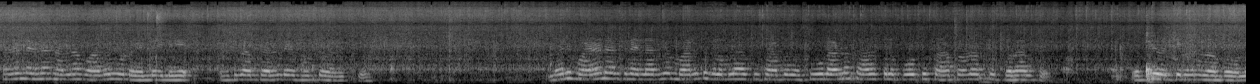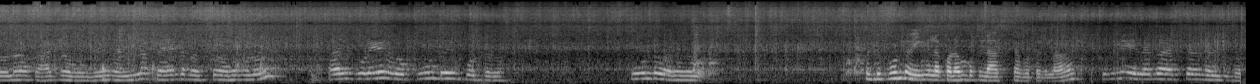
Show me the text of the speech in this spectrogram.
பிரண்டைலாம் நல்லா வதங்கணும் எண்ணெயிலேயே அதுக்கு தான் பிரண்டையை போட்டு வதக்கு. இந்த மாதிரி மழை நேரத்தில் எல்லாருமே மருந்து குழம்புலாம் வச்சு சாப்பிடுங்க. சூடான சாதத்தில் போட்டு சாப்பிட்டோன்னா சூப்பராக இருக்கும். எப்படி வைக்கிறதுன்னு நம்ம ஒன்று ஒன்றா காட்டுறோம் உங்களுக்கு. நல்லா பேண்டை ஃபஸ்ட்டு வதங்கணும். அது கூடயே நம்ம பூண்டையும் போட்டுடணும். பூண்டு வதங்கணும். கொஞ்சம் பூண்டு வைங்களா குழம்புக்கு லாஸ்ட்டாக போட்டுக்கலாம். இதுலேயே எல்லாமே அரைச்சாலும் கழிச்சு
